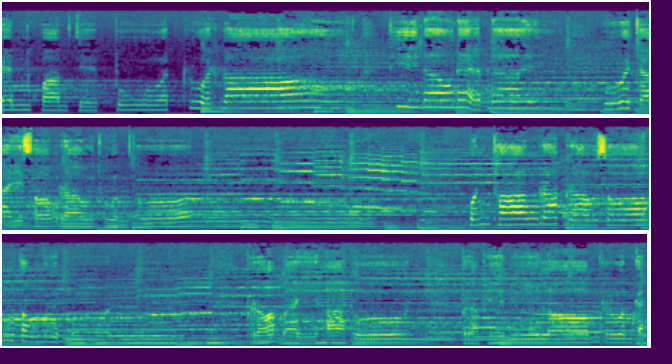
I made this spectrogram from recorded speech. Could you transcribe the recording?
เป็นความเจ็บปวดรวดร้าวที่เนาแนบใน หัวใจสองเราท่วมทนหนทางรักเราสองต้องมืดมนเพราะไม่อาจโอนประเพณีล้อมรวมกัน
